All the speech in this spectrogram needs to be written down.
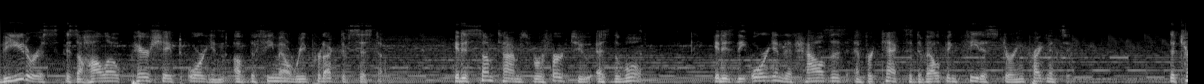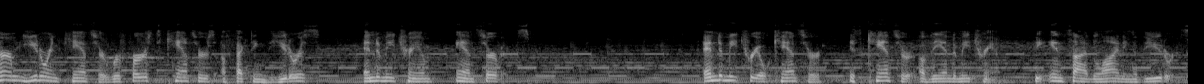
The uterus is a hollow, pear-shaped organ of the female reproductive system. It is sometimes referred to as the womb. It is the organ that houses and protects a developing fetus during pregnancy. The term uterine cancer refers to cancers affecting the uterus, endometrium, and cervix. Endometrial cancer is cancer of the endometrium, the inside lining of the uterus.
